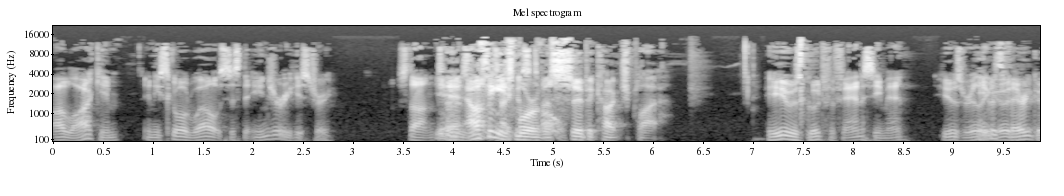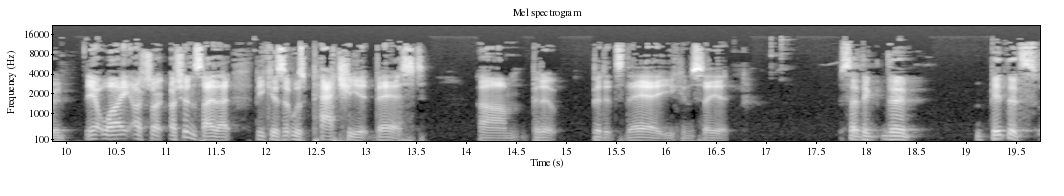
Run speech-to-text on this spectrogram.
I like him and he scored well. It's just the injury history starting to Yeah, I think to he's more of a super coach player. He was good for fantasy, man. He was really he was good. very good. Yeah, well, I, I, I shouldn't say that because it was patchy at best. Um, but it, but it's there. You can see it. So the the bit that's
